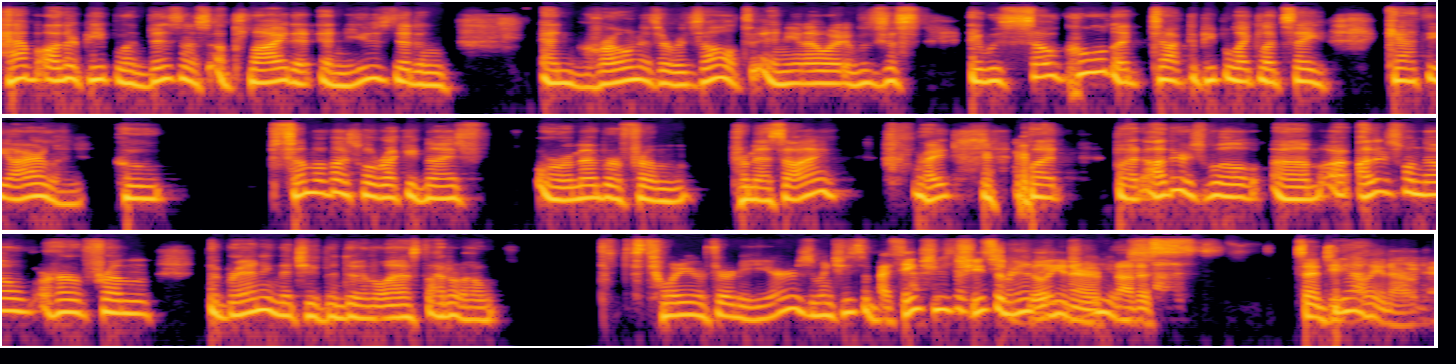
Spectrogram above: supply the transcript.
have other people in business applied it and used it and, and grown as a result? And, you know, it was just, it was so cool to talk to people like, let's say, Kathy Ireland, who some of us will recognize or remember from, from SI, right? but but others will um, others will know her from the branding that she's been doing the last I don't know 20 or 30 years. I mean, she's a, I think she's, she's a, billionaire, not a centimillionaire. Yeah.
